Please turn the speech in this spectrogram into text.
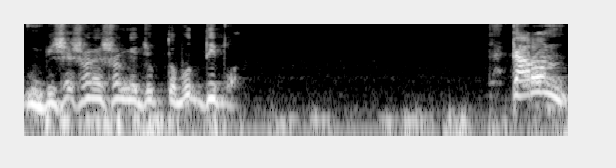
বিশেষণের সঙ্গে যুক্ত বুদ্ধিপদ। কারণ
